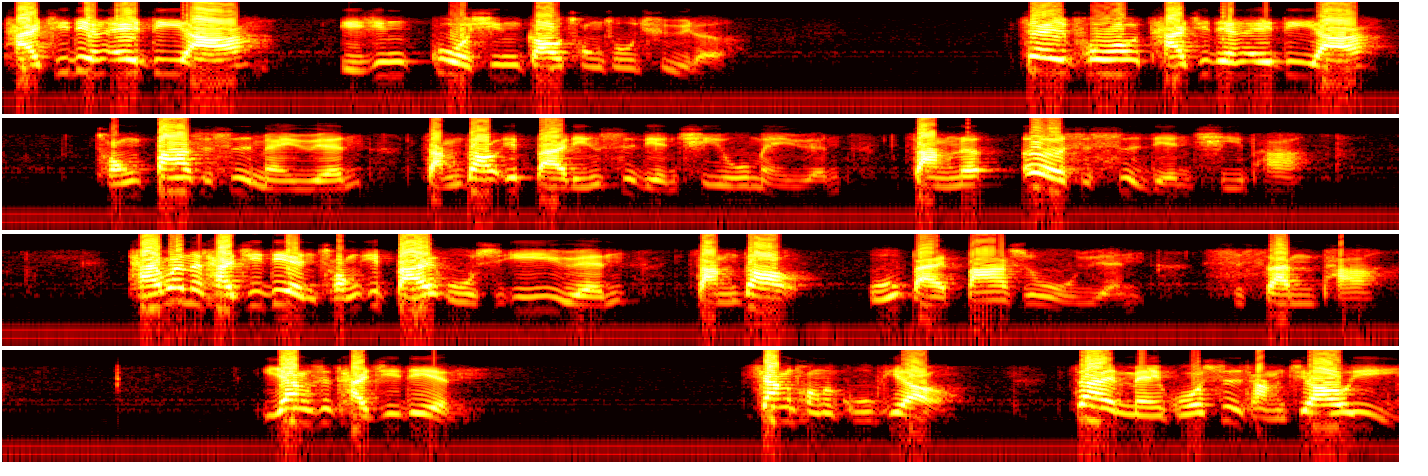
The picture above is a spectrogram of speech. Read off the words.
台积电 ADR 已经过新高冲出去了。这一波台积电 ADR 从八十四美元涨到一百零四点七五美元，涨了二十四点七趴。台湾的台积电从一百五十一元涨到五百八十五元，十三趴。一样是台积电，相同的股票。在美国市场交易，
